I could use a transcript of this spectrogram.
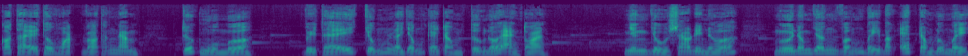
có thể thu hoạch vào tháng 5 trước mùa mưa, vì thế chúng là giống cây trồng tương đối an toàn. Nhưng dù sao đi nữa, người nông dân vẫn bị bắt ép trồng lúa mì.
